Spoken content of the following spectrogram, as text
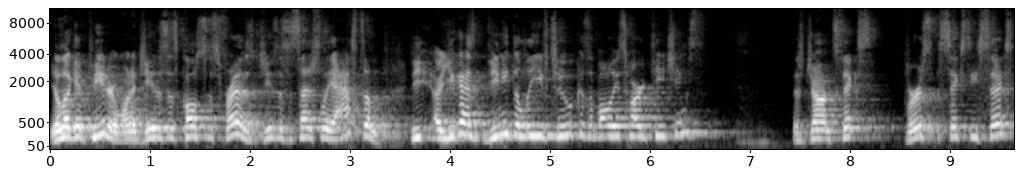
You look at Peter, one of Jesus' closest friends. Jesus essentially asked him, Are you guys, do you need to leave too because of all these hard teachings? This John 6, verse 66.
